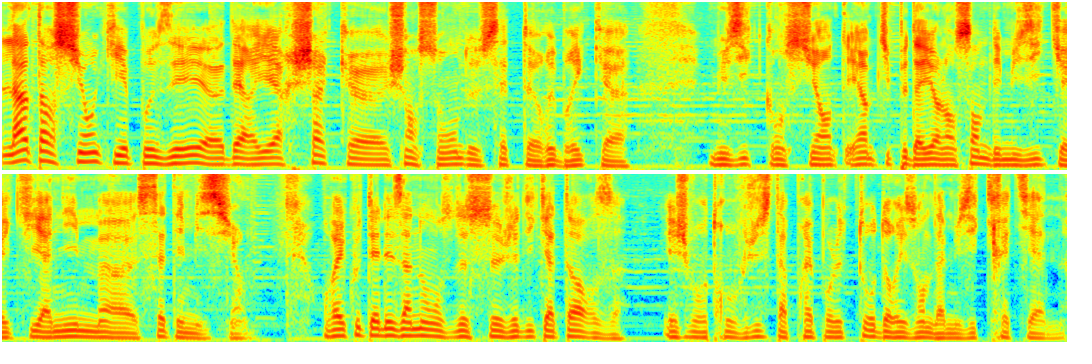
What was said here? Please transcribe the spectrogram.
l'intention qui est posée derrière chaque chanson de cette rubrique musique consciente et un petit peu d'ailleurs l'ensemble des musiques qui animent cette émission. On va écouter les annonces de ce jeudi 14 et je vous retrouve juste après pour le tour d'horizon de la musique chrétienne.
